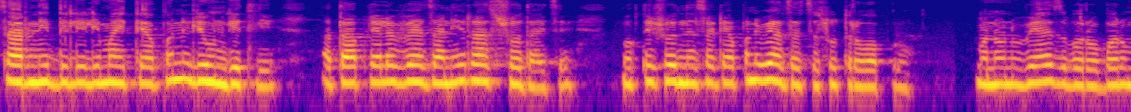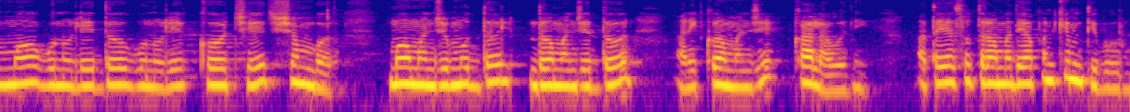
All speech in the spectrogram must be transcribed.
सारणीत दिलेली माहिती आपण लिहून घेतली. आता आपल्याला व्याज आणि रास शोधायचे. मग ते शोधण्यासाठी आपण व्याजाचं सूत्र वापरू. म्हणून व्याज बरोबर म गुणुले द गुणुले क छेद शंभर. म म्हणजे मुद्दल, द म्हणजे दर आणि क म्हणजे कालावधी. आता या सूत्रामध्ये आपण किमती भरू.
